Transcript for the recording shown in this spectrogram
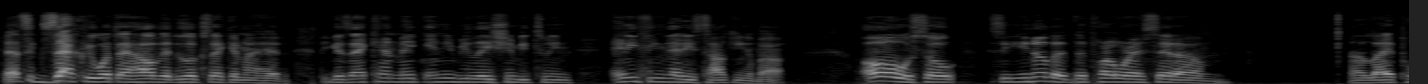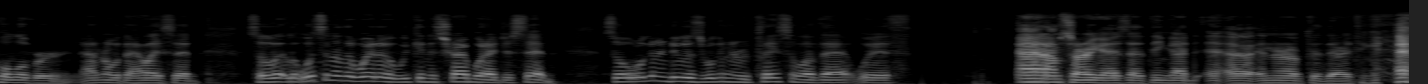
that's exactly what the hell that it looks like in my head because I can't make any relation between anything that he's talking about. Oh, so see, you know the the part where I said um, a light pole over. I don't know what the hell I said. So what's another way to we can describe what I just said? So what we're gonna do is we're gonna replace all of that with. And I'm sorry, guys. I think I uh, interrupted there. I think I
